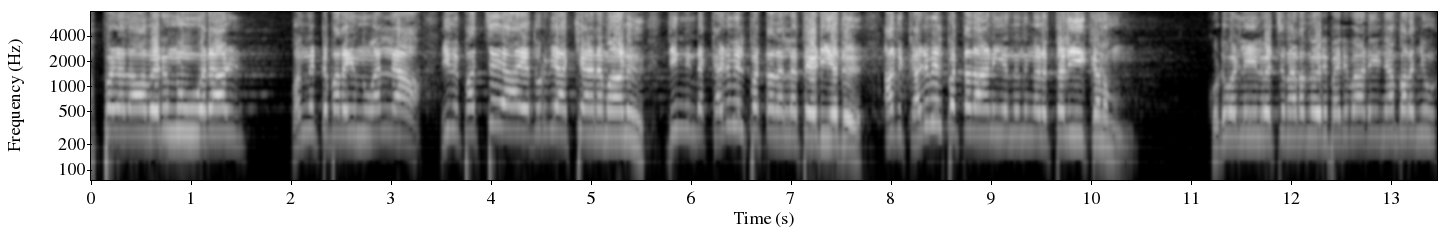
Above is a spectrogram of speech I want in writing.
അപ്പോഴതാ വരുന്നു ഒരാൾ. വന്നിട്ട് പറയുന്നു അല്ല ഇത് പച്ചയായ ദുർവ്യാഖ്യാനമാണ്. ജിന്നിന്റെ കഴിവിൽപ്പെട്ടതല്ല തേടിയത്. അത് കഴിവിൽപ്പെട്ടതാണ് എന്ന് നിങ്ങൾ തെളിയിക്കണം. കൊടുവള്ളിയിൽ വെച്ച് നടന്ന ഒരു പരിപാടിയിൽ ഞാൻ പറഞ്ഞു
